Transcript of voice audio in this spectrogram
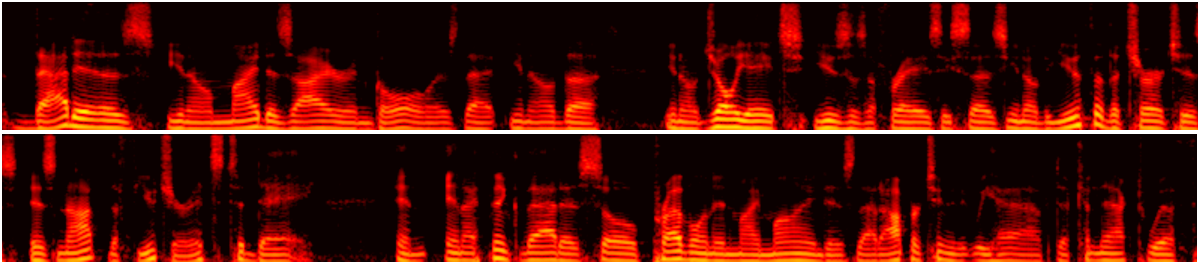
that is you know my desire and goal is that you know the you know Joel Yates uses a phrase. He says, you know, the youth of the church is is not the future; it's today and and I think that is so prevalent in my mind is that opportunity that we have to connect with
